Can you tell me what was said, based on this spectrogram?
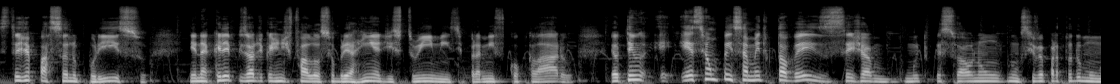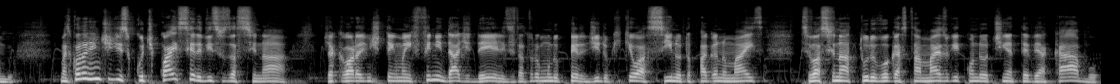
esteja passando por isso, e naquele episódio que a gente falou sobre a rinha de streaming, se pra mim ficou claro, eu tenho. Esse é um pensamento que talvez seja muito pessoal, não, não sirva para todo mundo. Mas quando a gente discute quais serviços assinar, já que agora a gente tem uma infinidade deles e tá todo mundo perdido, o que, que eu assino? Eu tô pagando mais. Se eu assinar tudo, eu vou gastar mais do que quando eu tinha TV a cabo.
